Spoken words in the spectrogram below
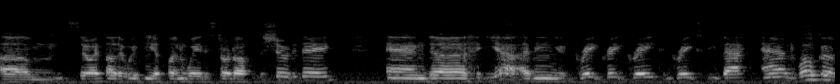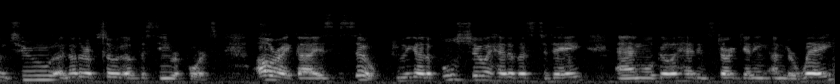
Um, so I thought it would be a fun way to start off the show today. And uh, yeah, I mean, great, great, great, great to be back. And welcome to another episode of the C Report. All right, guys, so we got a full show ahead of us today, and we'll go ahead and start getting underway.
